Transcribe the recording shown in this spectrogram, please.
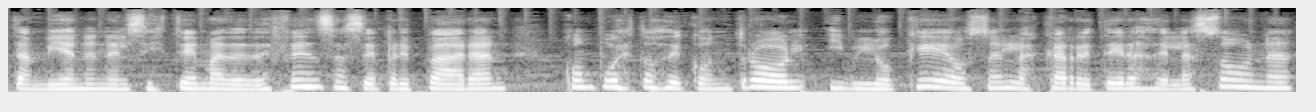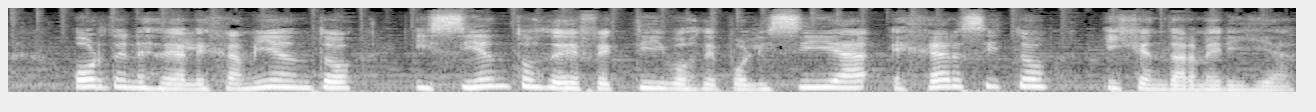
También en el sistema de defensa se preparan compuestos de control y bloqueos en las carreteras de la zona, órdenes de alejamiento y cientos de efectivos de policía, ejército y gendarmería.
